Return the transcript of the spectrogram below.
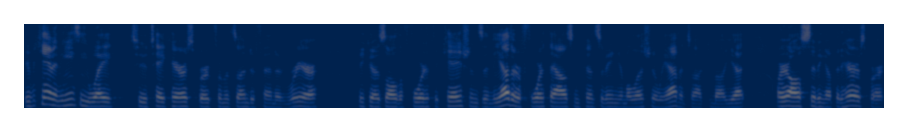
it became an easy way to take Harrisburg from its undefended rear because all the fortifications and the other 4,000 Pennsylvania militia we haven't talked about yet are all sitting up at Harrisburg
